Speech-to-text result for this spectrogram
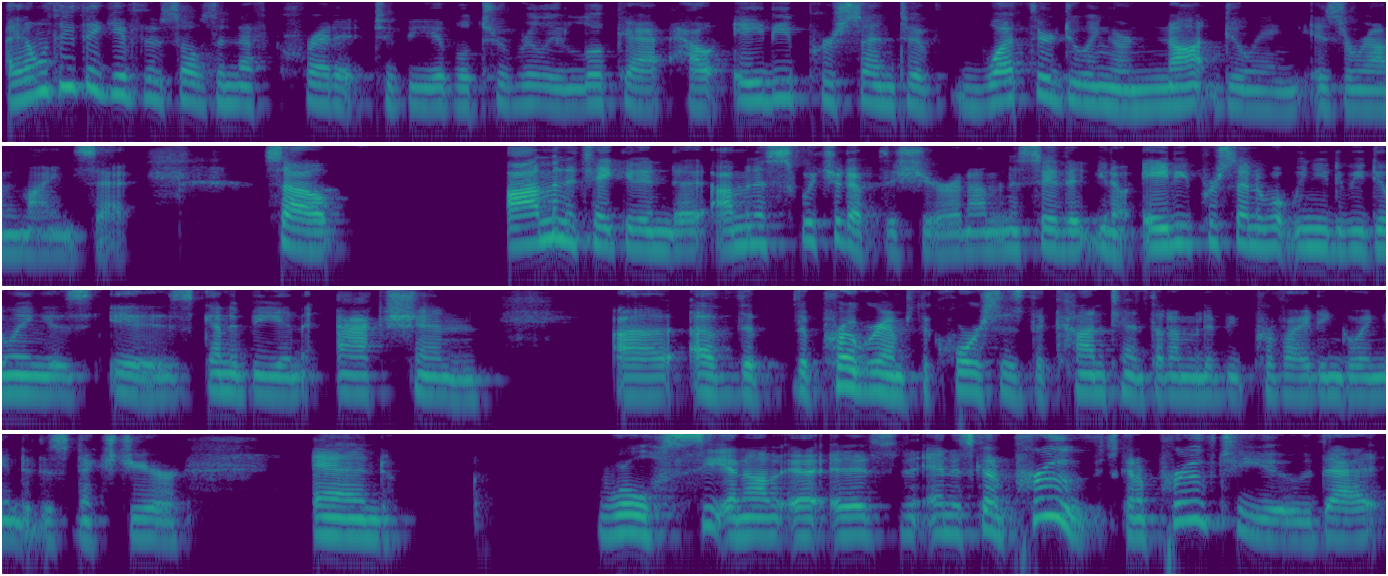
I don't think they give themselves enough credit to be able to really look at how 80% of what they're doing or not doing is around mindset. So I'm going to take it into I'm going to switch it up this year and I'm going to say that you know 80% of what we need to be doing is is going to be an action uh, of the the programs, the courses, the content that I'm going to be providing going into this next year. And we'll see and I'm and it's and it's going to prove it's going to prove to you that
